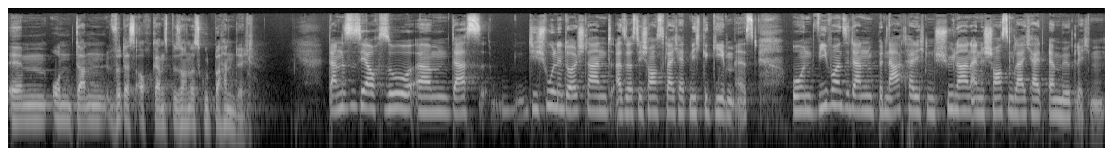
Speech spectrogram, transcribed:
ähm, und dann wird das auch ganz besonders gut behandelt. Dann ist es ja auch so, ähm, dass die Schulen in Deutschland, also dass die Chancengleichheit nicht gegeben ist. Und wie wollen Sie dann benachteiligten Schülern eine Chancengleichheit ermöglichen?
